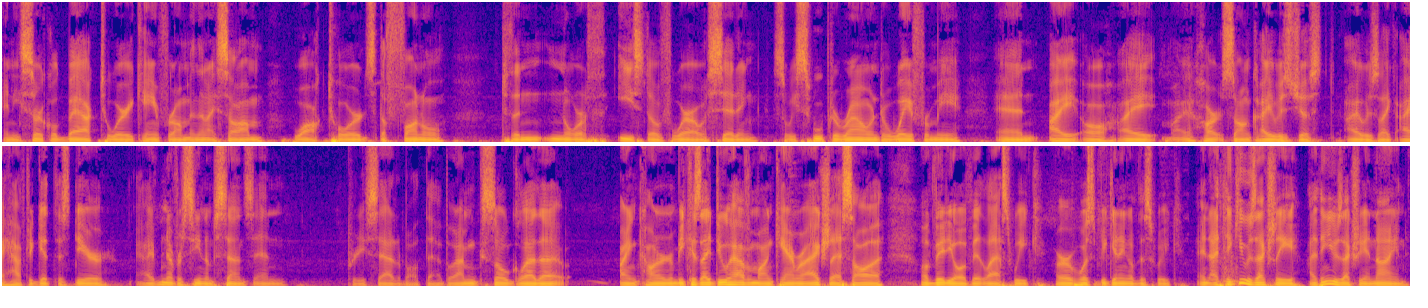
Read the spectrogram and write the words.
and he circled back to where he came from, and then I saw him walk towards the funnel to the northeast of where I was sitting. So he swooped around away from me and I oh I my heart sunk. I was just I was like I have to get this deer. I've never seen him since and pretty sad about that. But I'm so glad that I encountered him because I do have him on camera. Actually, I saw a, a video of it last week or was the beginning of this week. And I think he was actually I think he was actually a 9.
